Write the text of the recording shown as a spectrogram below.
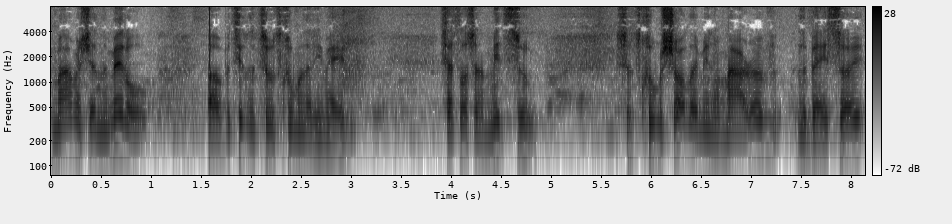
mamish in the middle of between the two tchumen that he made. So that's lashon mitzu. So tchum shalom in a marav the beisoy.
